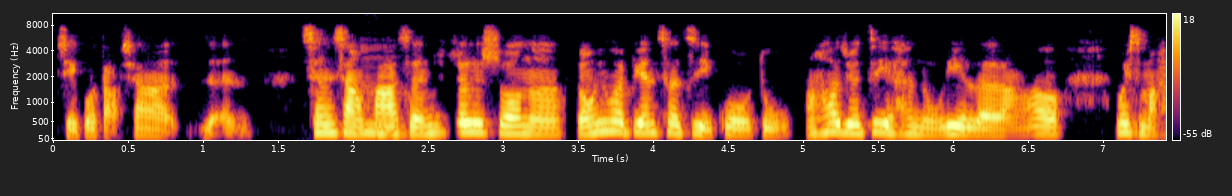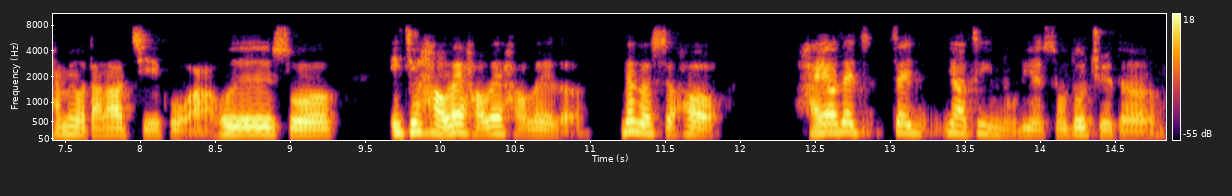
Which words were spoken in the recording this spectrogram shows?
结果导向的人身上发生，嗯、就是说呢，容易会鞭策自己过度，然后觉得自己很努力了，然后为什么还没有达到结果啊？或者是说已经好累好累好累了，那个时候。还要再再要自己努力的时候，都觉得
